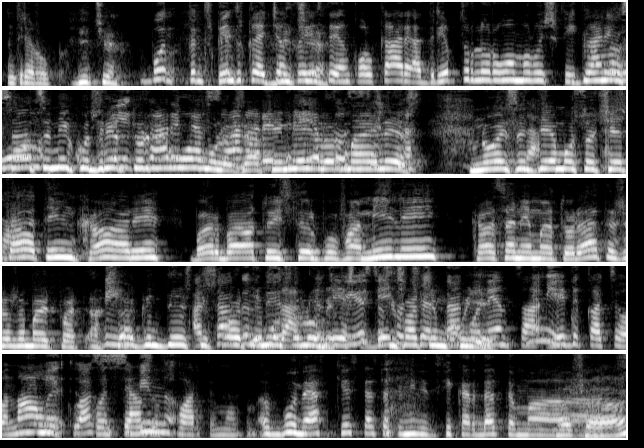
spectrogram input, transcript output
întrerupă. De ce? Bun, pentru că, pentru că aceasta este încolcarea drepturilor omului și fiecare om... lăsați-ne cu drepturile omului și a femeilor mai ales. Noi da, suntem da, o societate așa. în care bărbatul e stâlpul familiei, casa nemăturată și așa mai departe. Așa Bine, gândește așa foarte gândește, multă lume. Gândește. Ce facem cu ei? Nimic. educațională Nimic. contează vin... foarte mult. Bun, chestia asta pe mine de fiecare dată mă, așa.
